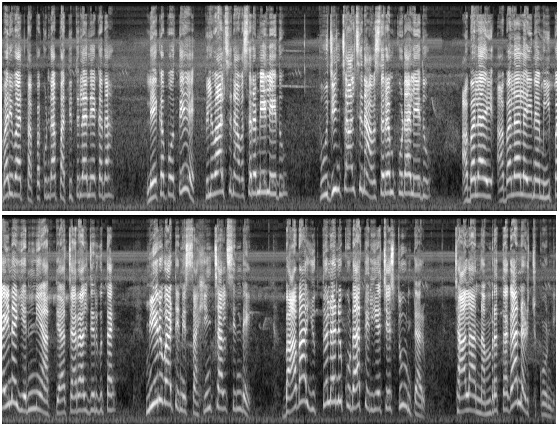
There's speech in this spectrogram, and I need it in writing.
మరి వారు తప్పకుండా పతితులనే కదా. లేకపోతే పిలవాల్సిన అవసరమే లేదు. పూజించాల్సిన అవసరం కూడా లేదు. అబల అబలలైన మీపైన ఎన్ని అత్యాచారాలు జరుగుతాయి? మీరు వాటిని సహించాల్సిందే. బాబా యుక్తులను కూడా తెలియచేస్తూ ఉంటారు. చాలా నమ్రతగా నడుచుకోండి.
